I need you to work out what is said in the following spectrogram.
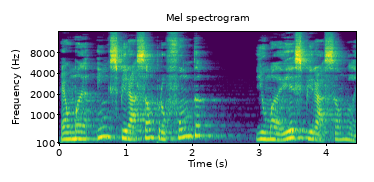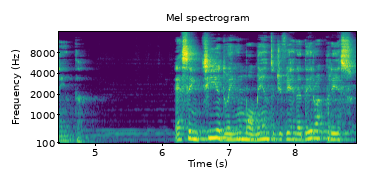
É uma inspiração profunda e uma expiração lenta é sentido em um momento de verdadeiro apreço,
